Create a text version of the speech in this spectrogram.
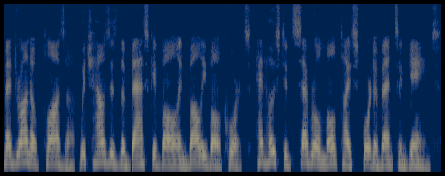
Medrano Plaza, which houses the basketball and volleyball courts, had hosted several multi-sport events and games.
